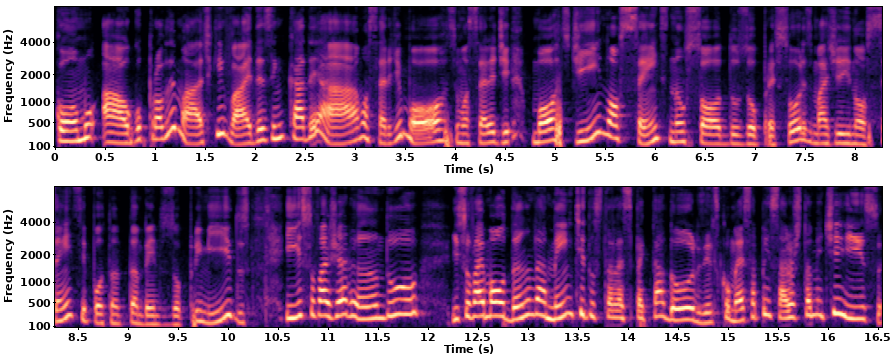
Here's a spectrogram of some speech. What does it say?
como algo problemático que vai desencadear uma série de mortes, uma série de mortes de inocentes, não só dos opressores, mas de inocentes e, portanto, também dos oprimidos. E isso vai gerando, isso vai moldando a mente dos telespectadores. Eles começam a pensar justamente isso.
